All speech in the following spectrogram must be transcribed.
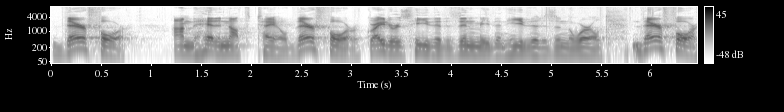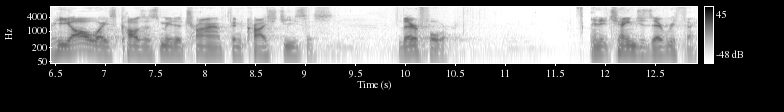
Therefore, I'm the head and not the tail. Therefore, greater is he that is in me than he that is in the world. Therefore, he always causes me to triumph in Christ Jesus. Therefore, and it changes everything.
